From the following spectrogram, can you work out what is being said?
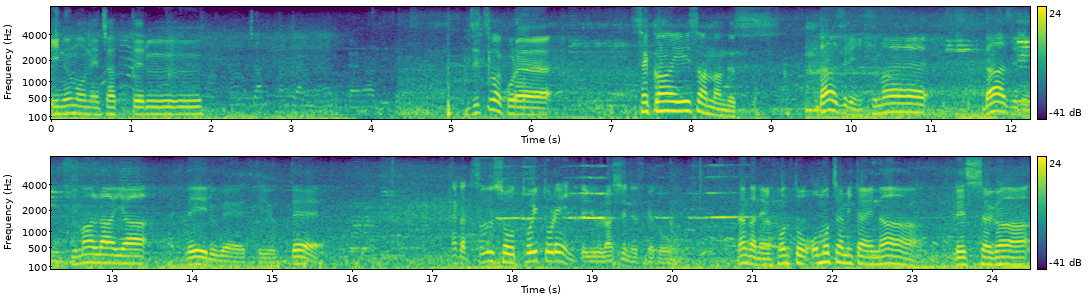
犬も寝ちゃってる。実はこれ世界遺産なんです。ダージリンヒマダージリンヒマラヤレールウェイって言ってなんか通称トイトレインっていうらしいんですけどなんかね本当おもちゃみたいな列車が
